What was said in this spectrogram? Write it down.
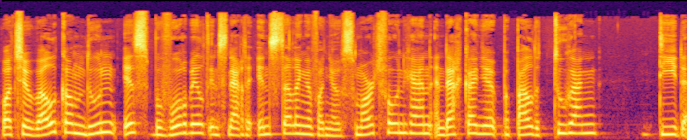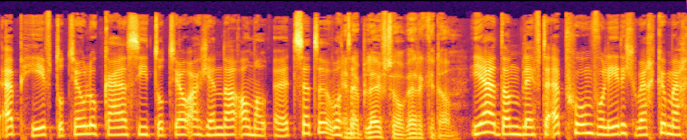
Wat je wel kan doen, is bijvoorbeeld eens naar de instellingen van jouw smartphone gaan en daar kan je bepaalde toegang die de app heeft tot jouw locatie, tot jouw agenda, allemaal uitzetten. Wat En de- hij blijft wel werken dan. ja, dan blijft de app gewoon volledig werken, maar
